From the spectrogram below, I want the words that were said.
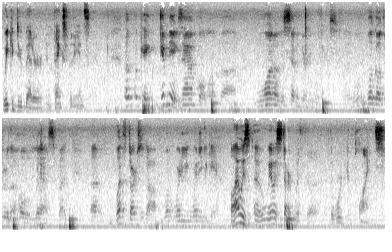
we could do better," and thanks for the insight. Okay, give me an example of one of the seven dirty words. We'll, go through the whole list, but uh, what starts it off? What, where do you where do you begin? Well, I always uh, we always start with uh, the word compliance.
